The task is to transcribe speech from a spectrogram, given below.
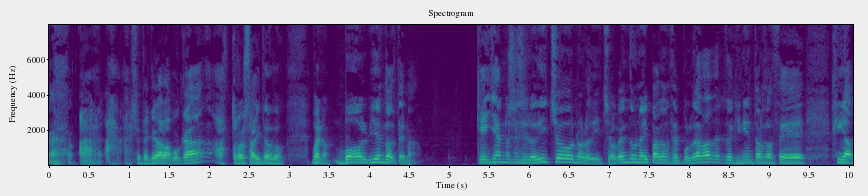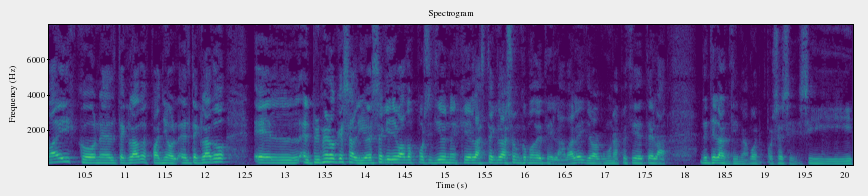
ah, ah, se te queda la boca astrosa y todo. Bueno, volviendo al tema. Que ya no sé si lo he dicho o no lo he dicho. Vendo un iPad 11 pulgadas de 512 gigabytes con el teclado español. El teclado, el, el primero que salió, ese que lleva dos posiciones, que las teclas son como de tela, ¿vale? Lleva como una especie de tela, de tela encima. Bueno, pues ese. Si,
